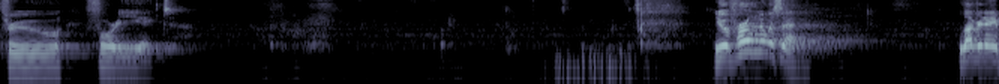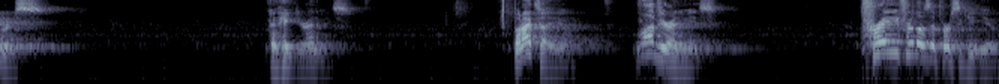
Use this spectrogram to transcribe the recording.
through 48. You have heard that it was said, Love your neighbors and hate your enemies. But I tell you, love your enemies. Pray for those that persecute you,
